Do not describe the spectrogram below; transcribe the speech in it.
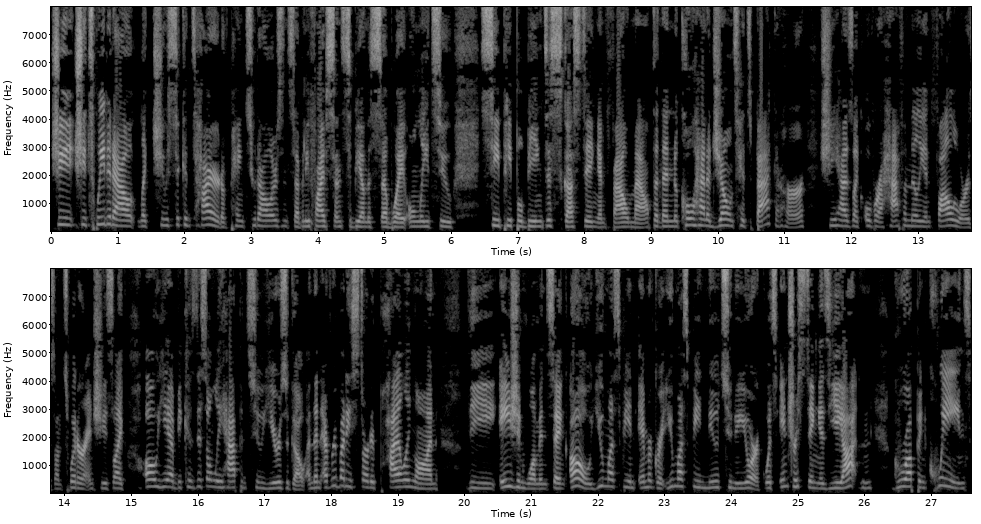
She she tweeted out like she was sick and tired of paying two dollars and seventy five cents to be on the subway, only to see people being disgusting and foul mouthed. And then Nicole Hannah-Jones hits back at her. She has like over a half a million followers on Twitter, and she's like, "Oh yeah, because this only happened two years ago." And then everybody started piling on the Asian woman saying, Oh, you must be an immigrant. You must be new to New York. What's interesting is Yatin grew up in Queens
